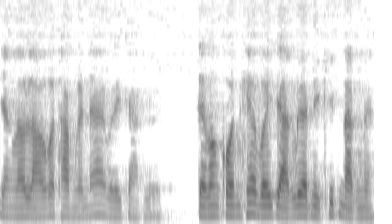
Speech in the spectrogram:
อย่างเราเราก็ทำกันได้บริจาคเลือดแต่บางคนแค่บริจาคเลือดนี่คิดหนักนะ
